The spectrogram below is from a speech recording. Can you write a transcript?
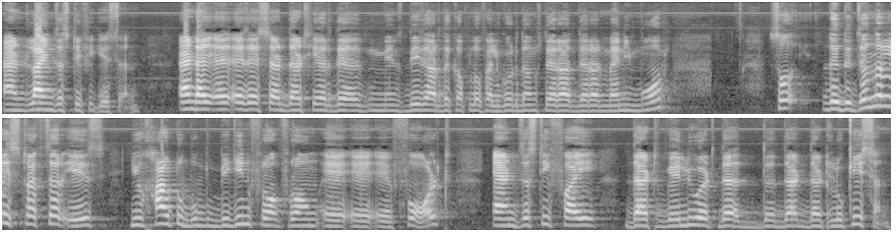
and line justification. And I, as I said that here there means these are the couple of algorithms there are there are many more. So, the, the general structure is you have to begin from, from a, a, a fault and justify that value at the, the, that, that location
